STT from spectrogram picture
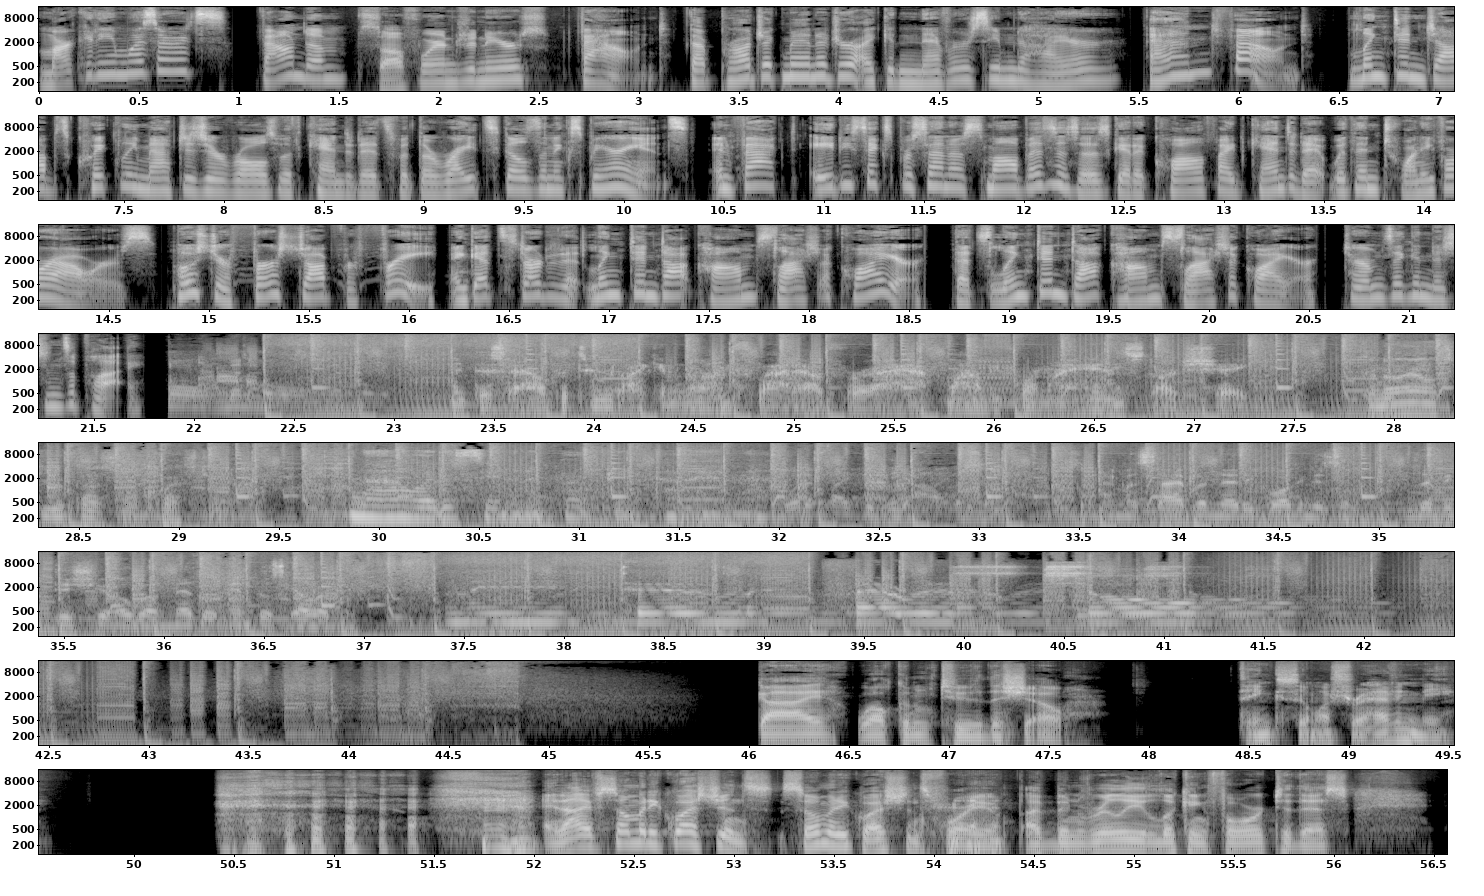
Marketing wizards? Found them. Software engineers? Found. That project manager I could never seem to hire? And found. LinkedIn Jobs quickly matches your roles with candidates with the right skills and experience. In fact, 86% of small businesses get a qualified candidate within 24 hours. Post your first job for free and get started at linkedin.com slash acquire. That's linkedin.com slash acquire. Terms and conditions apply. At this altitude, I can run flat out for a half mile before my hands start shaking. Can I ask you a personal question? Now would seem an appropriate time. What if I did the opposite? I'm a cybernetic organism, living tissue over a metal endoskeleton. Guy, welcome to the show. Thanks so much for having me. and I have so many questions, so many questions for you. I've been really looking forward to this.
